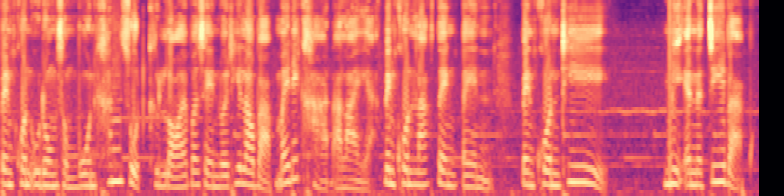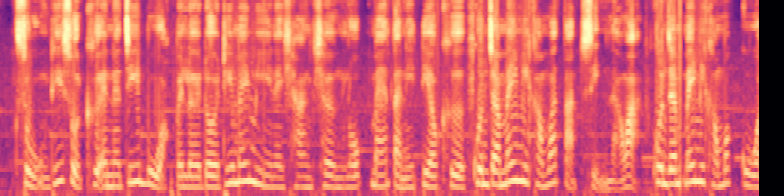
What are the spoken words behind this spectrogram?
เป็นคนอุดมสมบูรณ์ขั้นสุดคือร้อยเปอร์เซ็นต์โดยที่เราแบบไม่ได้ขาดอะไรอะ่ะ เป็นคนรักเตวเองเป็น เป็นคนที่มี energy แบบ สูงที่สุดคือ energy บวกไปเลยโดยที่ไม่มีในทางเชิงลบแม้แต่นิดเดียวคือ คุณจะไม่มีคำว่าตัดสินแล้วอะ่ะ คุณจะไม่มีคำว่ากลัว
